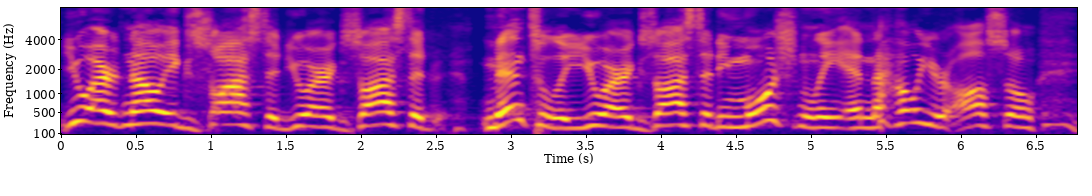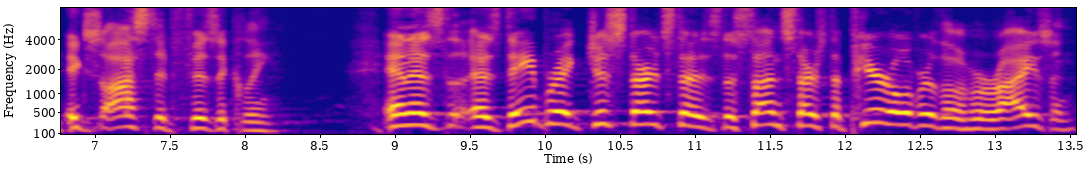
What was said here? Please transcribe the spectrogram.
you are now exhausted. You are exhausted mentally, you are exhausted emotionally, and now you're also exhausted physically. And as, as daybreak just starts to, as the sun starts to peer over the horizon,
